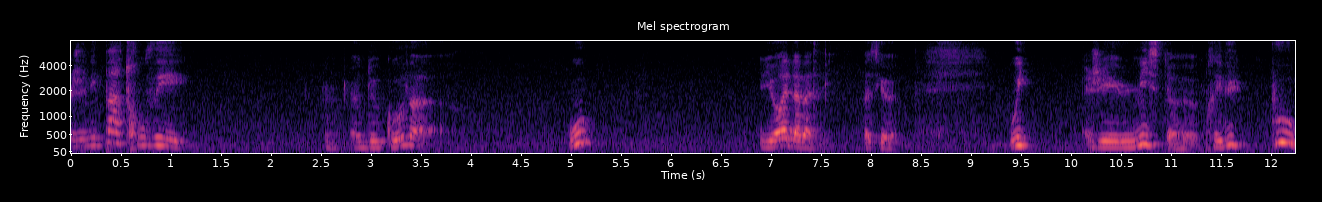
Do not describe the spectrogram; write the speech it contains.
je n'ai pas trouvé de cover où il y aurait de la batterie. Parce que, oui, j'ai une liste euh, prévue pour,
